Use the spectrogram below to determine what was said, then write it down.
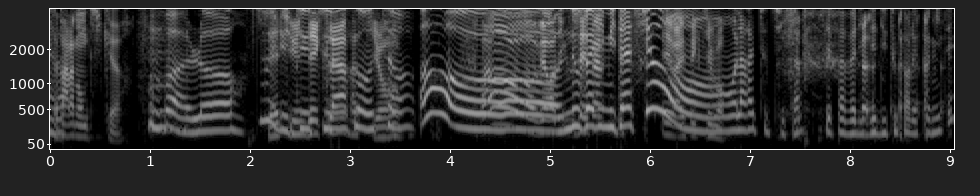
Ça parle à mon petit cœur. Bah alors C'est une déclaration. Oh, Oh, Nouvelle imitation Eh effectivement. On l'arrête tout de suite, hein. c'est pas validé du tout par le comité.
